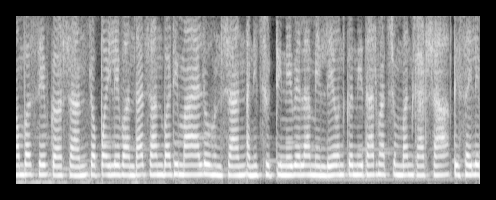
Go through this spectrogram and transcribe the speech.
नम्बर सेभ गर्छन् र पहिले भन्दा झन् बढी मायालु हुन्छन् अनि छुट्टिने बेला मिलले उनको निधारमा चुम्बन काट्छ त्यसैले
